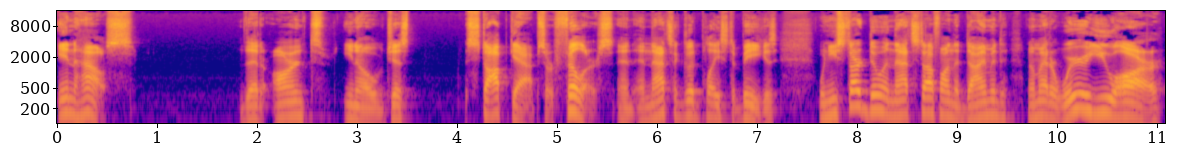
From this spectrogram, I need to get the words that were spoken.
in house that aren't, you know, just stopgaps or fillers. And, and that's a good place to be because when you start doing that stuff on the diamond, no matter where you are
